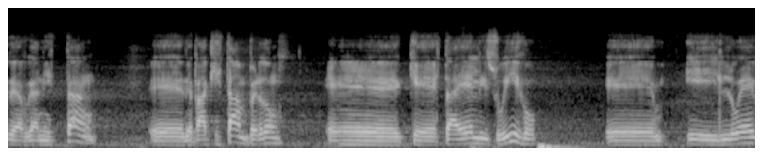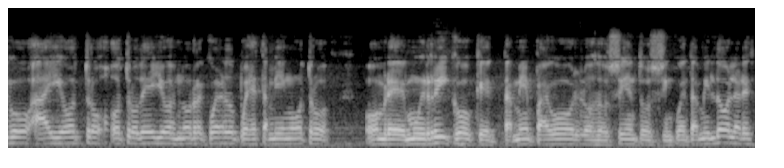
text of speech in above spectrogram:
de Afganistán, eh, de Pakistán, perdón, eh, que está él y su hijo. Eh, y luego hay otro, otro de ellos, no recuerdo, pues es también otro hombre muy rico que también pagó los 250 mil dólares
